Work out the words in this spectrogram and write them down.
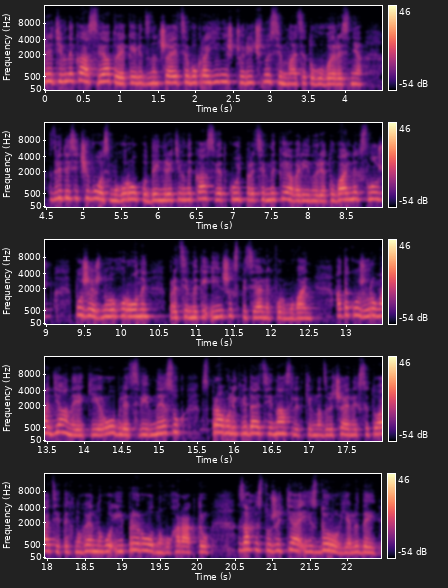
рятівника свято, яке відзначається в Україні щорічно 17 вересня. З 2008 року День рятівника святкують працівники аварійно-рятувальних служб, пожежної охорони, працівники інших спеціальних формувань, а також громадяни, які роблять свій внесок в справу ліквідації наслідків надзвичайних ситуацій техногенного і природного характеру, захисту життя і здоров'я людей.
